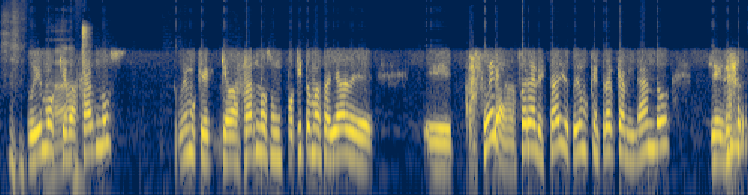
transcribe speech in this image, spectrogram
Tuvimos que bajarnos, tuvimos que, que, bajarnos un poquito más allá de eh, afuera, afuera del estadio, tuvimos que entrar caminando, llegar,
